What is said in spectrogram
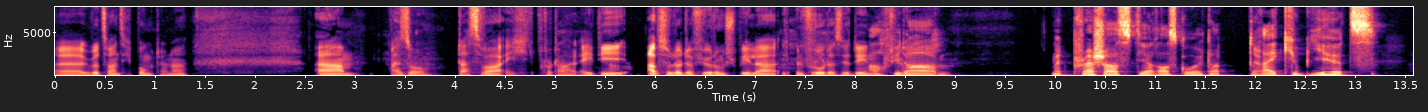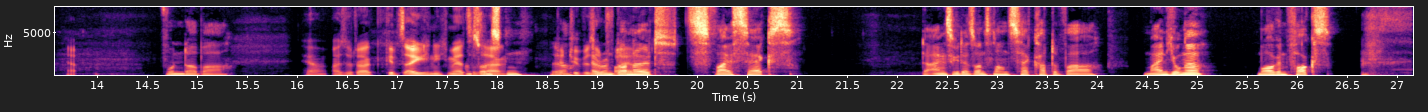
Äh, über 20 Punkte, ne? Ähm, also, das war echt brutal. AD, Ja. absoluter Führungsspieler. Ich bin froh, dass wir den Auch Typen wieder haben. Mit Pressures, die er rausgeholt hat, Ja. drei QB-Hits. Ja. Wunderbar. Ja, also da gibt es eigentlich nicht mehr zu sagen. Ansonsten, Der ja, Typ ist on Aaron. Donald, zwei Sacks. Der einzige, der sonst noch einen Sack hatte, war mein Junge, Morgan Fox.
